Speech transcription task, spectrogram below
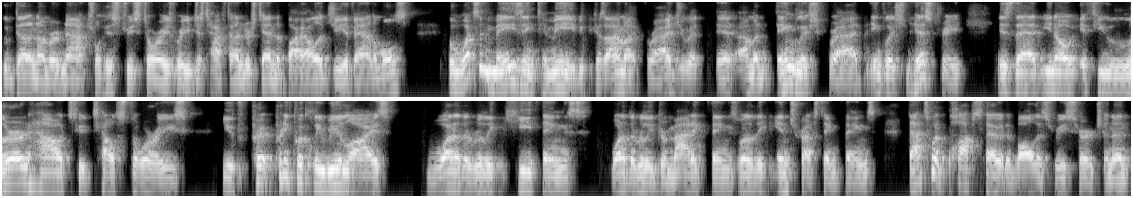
We've done a number of natural history stories where you just have to understand the biology of animals. But what's amazing to me because i'm a graduate i'm an english grad english and history is that you know if you learn how to tell stories you pr- pretty quickly realize what are the really key things what are the really dramatic things? What are the interesting things? That's what pops out of all this research and then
